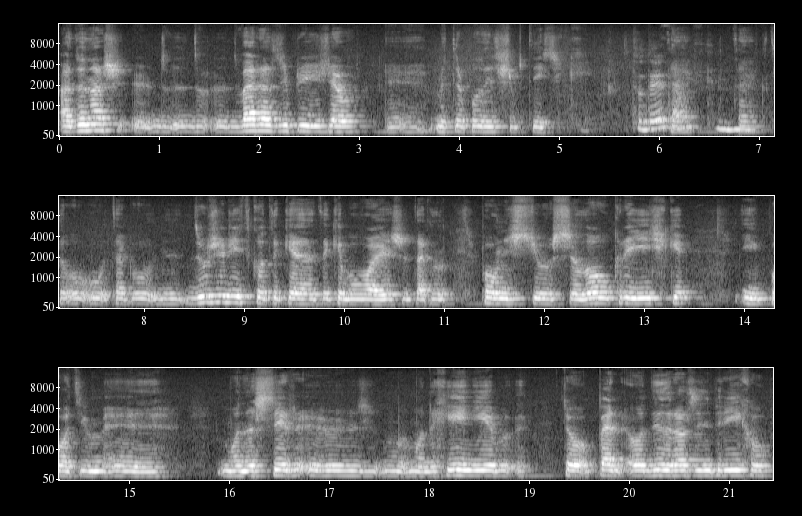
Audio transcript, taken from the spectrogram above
А до нас е, два рази приїжджав е, митрополит Шептицький. Туди, Так, так, то так дуже рідко таке, таке буває, що так повністю село українське, і потім е, монастир е, монахині. То пер, один раз він приїхав,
